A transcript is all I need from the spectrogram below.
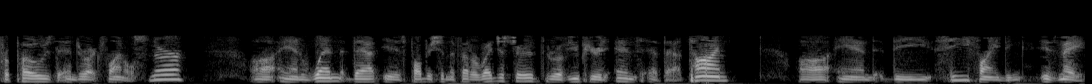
proposed and direct final SNUR, uh, and when that is published in the Federal Register, the review period ends at that time, uh, and the C finding is made,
